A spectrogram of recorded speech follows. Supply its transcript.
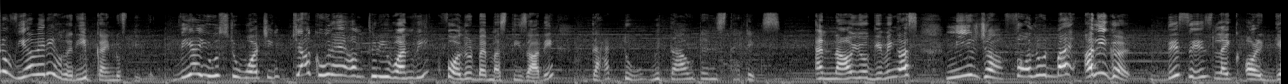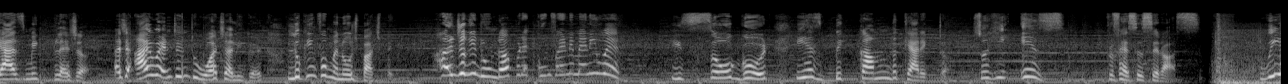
You know, we are very gharib kind of people. We are used to watching Kya Cool Hai Hum Turi one week, followed by Mastizaade, that too without anesthetics. And now you're giving us Neerja, followed by Aligarh. This is like orgasmic pleasure. Achha, I went in to watch Aligarh, looking for Manoj Bajpayee. Har जगह ढूंढा but I couldn't find him anywhere. He's so good. He has become the character. So he is Professor Siras. We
